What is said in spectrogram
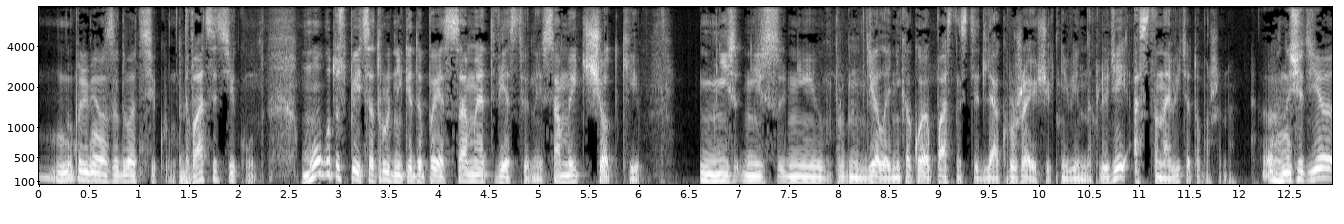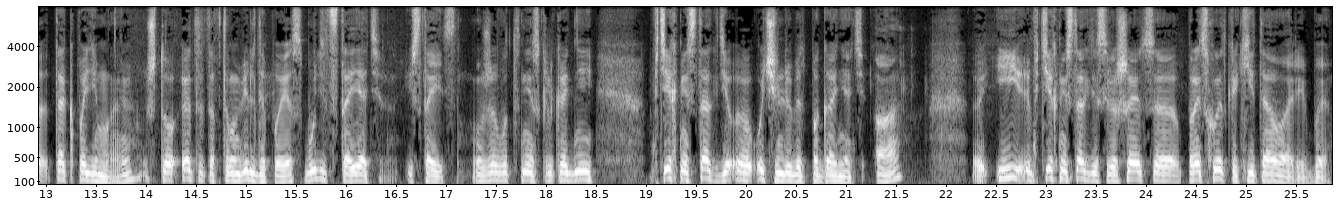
Ну, примерно за 20 секунд. 20 секунд. Могут успеть сотрудники ДПС, самые ответственные, самые четкие, не, не, не делая никакой опасности для окружающих невинных людей, остановить эту машину? Значит, я так понимаю, что этот автомобиль ДПС будет стоять и стоит уже вот несколько дней в тех местах, где э, очень любят погонять А, и в тех местах, где совершаются, происходят какие-то аварии Б.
